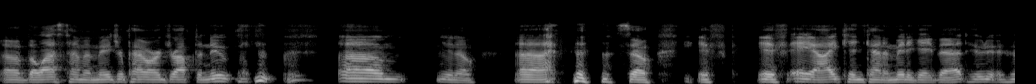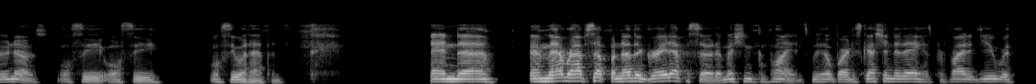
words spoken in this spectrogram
of the last time a major power dropped a nuke. um, you know, uh, so if if AI can kind of mitigate that, who who knows? We'll see. We'll see. We'll see what happens. And uh, and that wraps up another great episode of Mission Compliance. We hope our discussion today has provided you with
